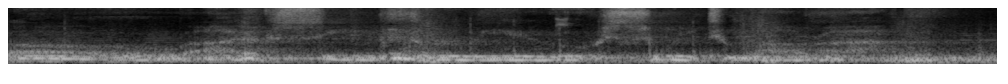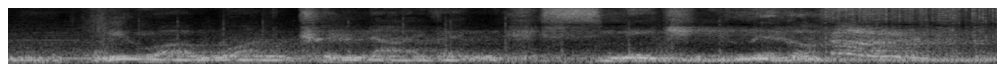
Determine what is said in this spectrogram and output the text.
Oh, I've seen through you, sweet Mara. You are one conniving, sneaky little.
